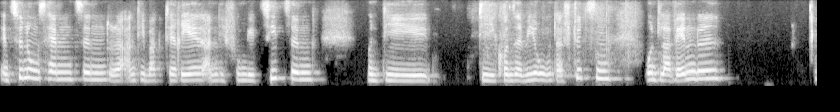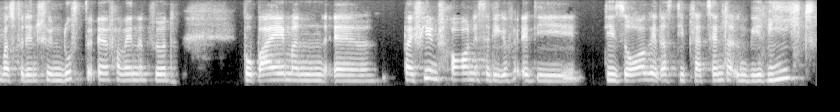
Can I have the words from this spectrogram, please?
entzündungshemmend sind oder antibakteriell, antifungizid sind und die die Konservierung unterstützen und Lavendel, was für den schönen Duft äh, verwendet wird. Wobei man äh, bei vielen Frauen ist ja die, äh, die, die Sorge, dass die Plazenta irgendwie riecht.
